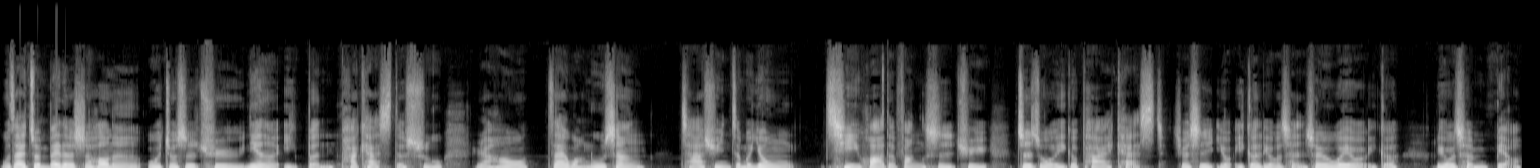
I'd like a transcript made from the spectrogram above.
我在准备的时候呢，我就是去念了一本 podcast 的书，然后在网络上查询怎么用。企划的方式去制作一个 podcast，就是有一个流程，所以我有一个流程表。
